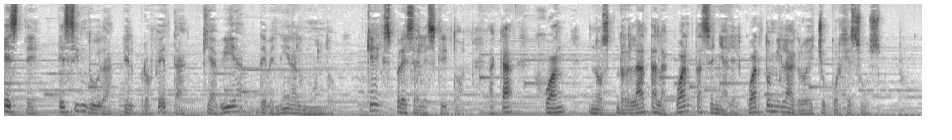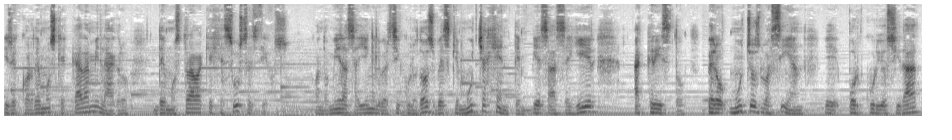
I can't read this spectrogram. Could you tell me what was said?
Este es sin duda el profeta que había de venir al mundo. ¿Qué expresa el escritor? Acá Juan nos relata la cuarta señal, el cuarto milagro hecho por Jesús. Y recordemos que cada milagro demostraba que Jesús es Dios. Cuando miras ahí en el versículo 2 ves que mucha gente empieza a seguir a Cristo, pero muchos lo hacían eh, por curiosidad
